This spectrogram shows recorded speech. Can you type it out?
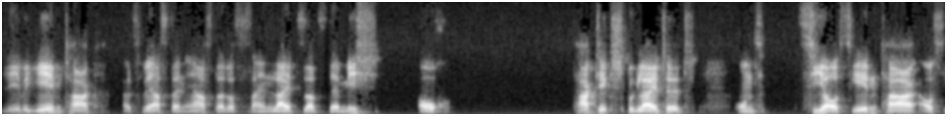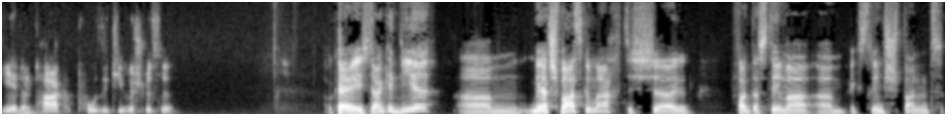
lebe jeden Tag, als wäre es dein erster. Das ist ein Leitsatz, der mich auch tagtäglich begleitet und ziehe aus jedem Tag, aus jedem Tag positive Schlüsse. Okay, ich danke dir. Ähm, mir hat Spaß gemacht. Ich äh, fand das Thema ähm, extrem spannend,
